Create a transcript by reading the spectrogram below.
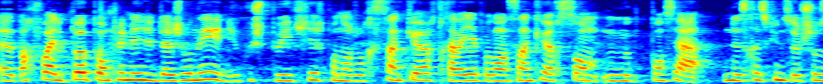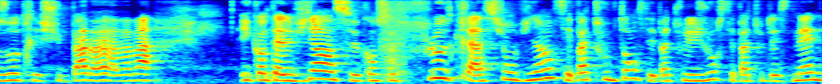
Euh, parfois elle pop en plein milieu de la journée et du coup je peux écrire pendant genre 5 heures, travailler pendant 5 heures sans me penser à ne serait-ce qu'une seule chose autre et je suis pas Et quand elle vient, ce, quand ce flot de création vient, c'est pas tout le temps, c'est pas tous les jours, c'est pas toutes les semaines,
